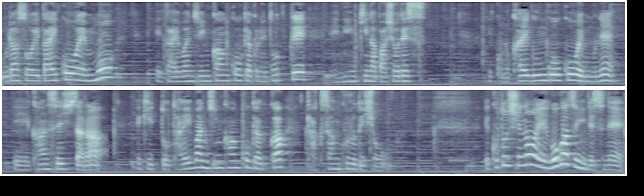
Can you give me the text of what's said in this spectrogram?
浦添大公園も台湾人観光客にとって人気な場所です。この海軍号公園もね完成したらきっと台湾人観光客がたくさん来るでしょう。今年の5月にですね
